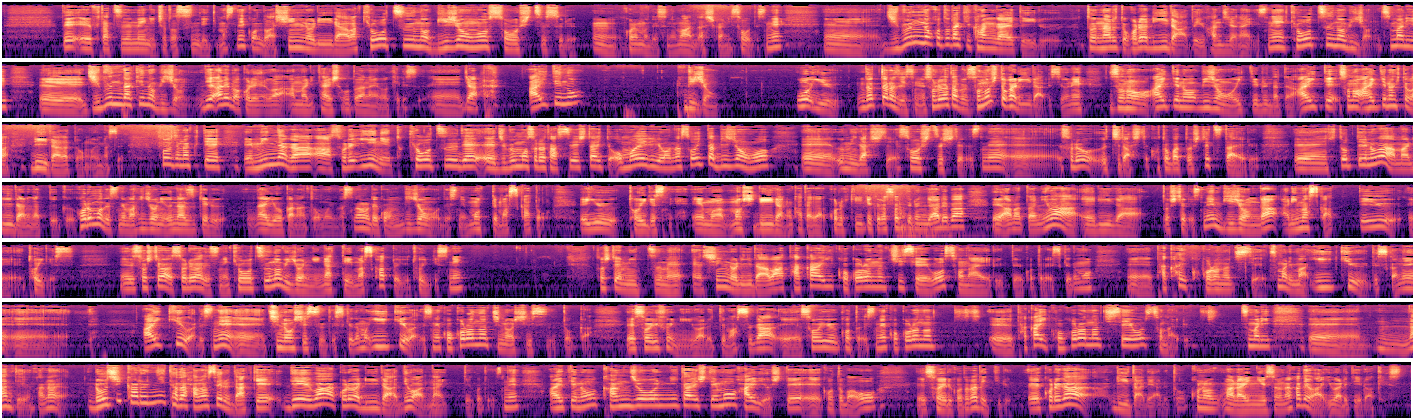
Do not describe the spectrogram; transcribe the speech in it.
で、えー、二つ目にちょっと進んでいきますね。今度は真のリーダーは共通のビジョンを創出する。うん、これもですね、まあ確かにそうですね。えー、自分のことだけ考えている。となると、これはリーダーという感じじゃないですね。共通のビジョン。つまり、えー、自分だけのビジョンであれば、これはあんまり大したことはないわけです。えー、じゃあ、相手のビジョン。を言う。だったらですね、それは多分その人がリーダーですよね。その相手のビジョンを言ってるんだったら、相手、その相手の人がリーダーだと思います。そうじゃなくて、えみんなが、あ、それいいねと共通で、え自分もそれを達成したいと思えるような、そういったビジョンを、えー、生み出して、創出してですね、えー、それを打ち出して言葉として伝える、えー、人っていうのが、まあ、リーダーになっていく。これもですね、まあ、非常に頷ける内容かなと思います。なので、このビジョンをですね、持ってますかという問いですね。え、まあ、もしリーダーの方がこれ聞いてくださってるんであれば、えー、あなたには、えリーダーとしてですね、ビジョンがありますかっていう、え問いです。えそしては、それはですね、共通のビジョンになっていますかという問いですね。そして3つ目、真のリーダーは高い心の知性を備えるということですけども、えー、高い心の知性、つまりまあ EQ ですかね、えー IQ はですね、えー、知能指数ですけども、EQ はですね、心の知能指数とか、えー、そういうふうに言われてますが、えー、そういうことですね、心の、え高い心の知性を備える。つまり、えー、なんていうのかな、ロジカルにただ話せるだけでは、これはリーダーではないっていうことですね。相手の感情に対しても配慮して、えー、言葉を添えることができる。えー、これがリーダーであると。この、まあ、LINE ニュースの中では言われているわけです。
